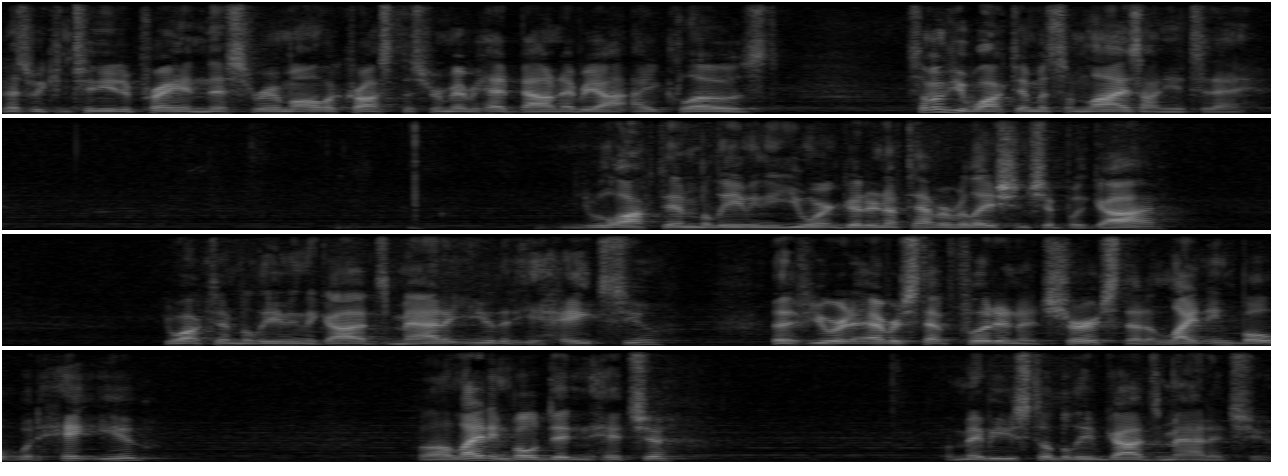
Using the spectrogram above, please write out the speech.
And as we continue to pray in this room, all across this room, every head bowed, every eye closed, some of you walked in with some lies on you today. You walked in believing that you weren't good enough to have a relationship with God. You walked in believing that God's mad at you, that He hates you, that if you were to ever step foot in a church, that a lightning bolt would hit you. Well, a lightning bolt didn't hit you, but maybe you still believe God's mad at you,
